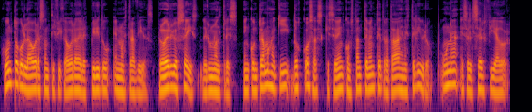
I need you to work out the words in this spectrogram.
junto con la obra santificadora del Espíritu en nuestras vidas. Proverbios 6, del 1 al 3. Encontramos aquí dos cosas que se ven constantemente tratadas en este libro. Una es el ser fiador,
